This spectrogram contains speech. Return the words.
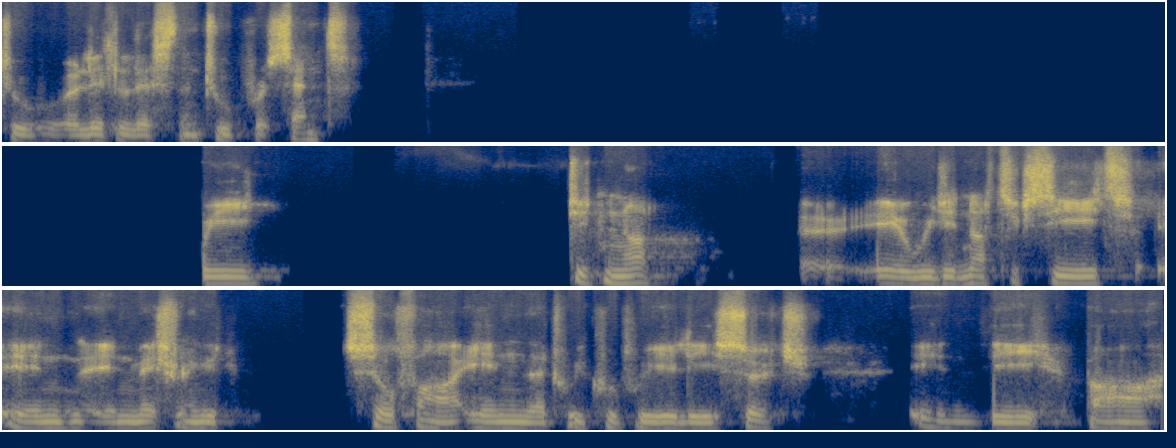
to a little less than 2%. We did not uh, we did not succeed in, in measuring it so far in that we could really search in the bar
